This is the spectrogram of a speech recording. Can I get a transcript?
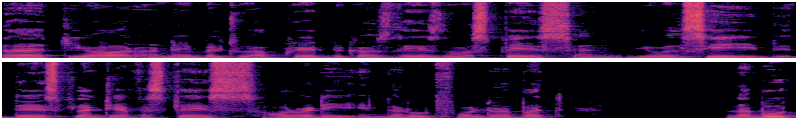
that you are unable to upgrade because there is no space and you will see there is plenty of space already in the root folder but the boot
